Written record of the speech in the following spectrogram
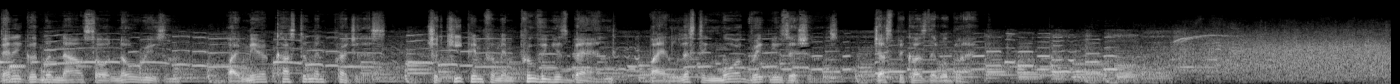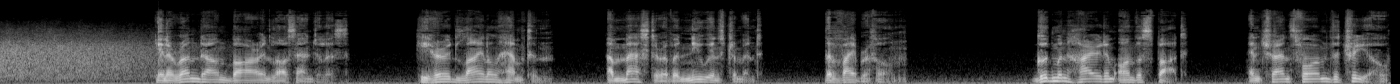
Benny Goodman now saw no reason why mere custom and prejudice should keep him from improving his band by enlisting more great musicians just because they were black. In a rundown bar in Los Angeles, he heard Lionel Hampton, a master of a new instrument, the vibraphone. Goodman hired him on the spot and transformed the trio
